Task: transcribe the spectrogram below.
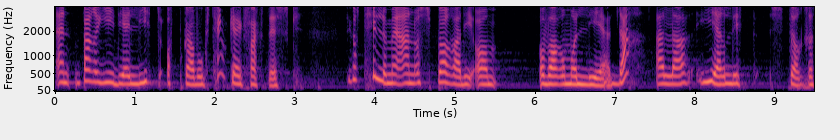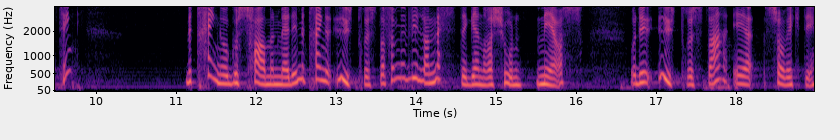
enn bare å gi dem en liten oppgave òg, tenker jeg faktisk. Det går til og med an å spørre dem om å være med å lede, eller gjøre litt større ting. Vi trenger å gå sammen med dem, vi trenger å utruste, for vi vil ha neste generasjon med oss. Og det å utruste er så viktig.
